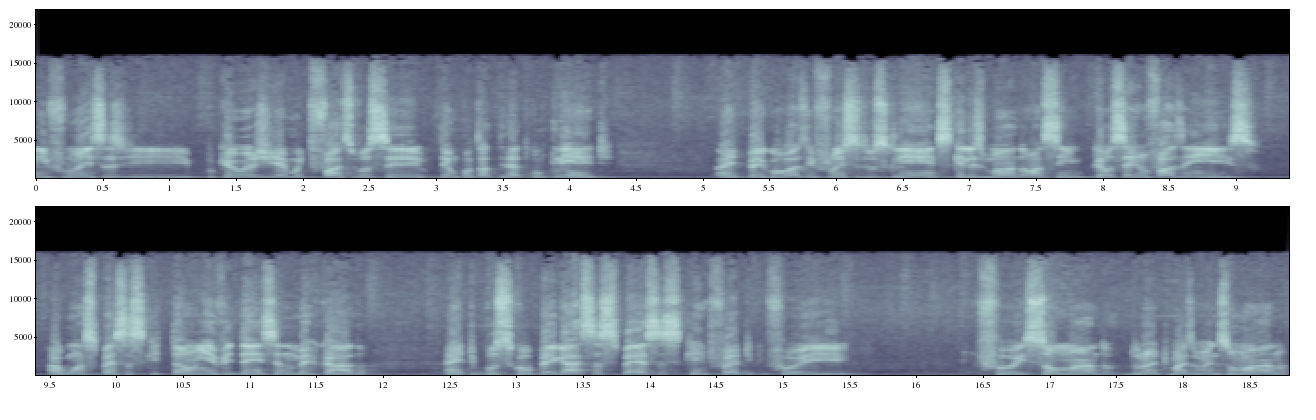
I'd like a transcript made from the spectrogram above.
influências de. Porque hoje é muito fácil você ter um contato direto com o cliente. A gente pegou as influências dos clientes que eles mandam assim, por que vocês não fazem isso? Algumas peças que estão em evidência no mercado. A gente buscou pegar essas peças que a gente foi, foi, foi somando durante mais ou menos um ano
